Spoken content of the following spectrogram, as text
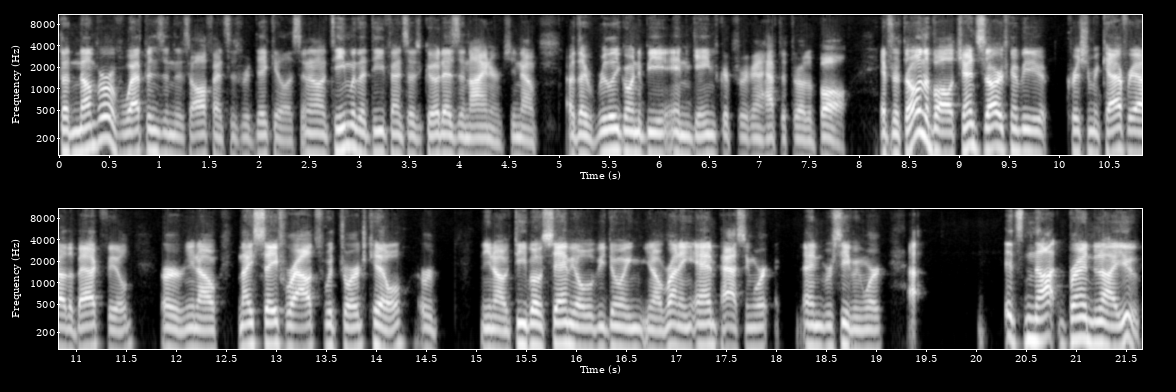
the number of weapons in this offense is ridiculous. And on a team with a defense as good as the Niners, you know, are they really going to be in game scripts where they're going to have to throw the ball? If they're throwing the ball, chances are it's going to be Christian McCaffrey out of the backfield or, you know, nice safe routes with George Kittle or, you know, Deebo Samuel will be doing, you know, running and passing work and receiving work. Uh, it's not Brandon Aiyuk.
